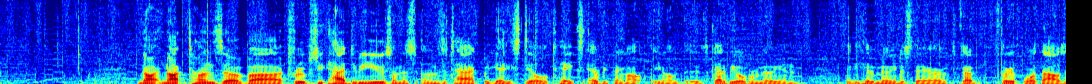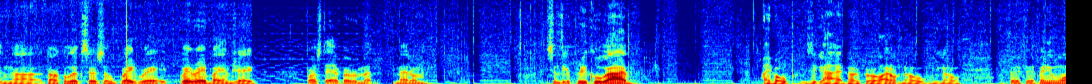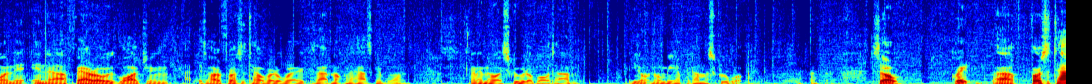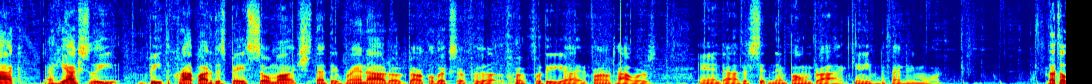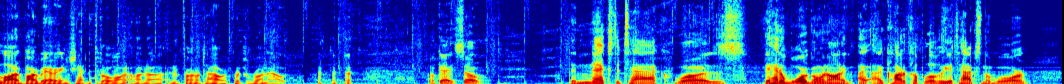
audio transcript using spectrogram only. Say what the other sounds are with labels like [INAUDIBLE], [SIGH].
Not not tons of uh, troops had to be used on this on this attack, but yet he still takes everything out. You know, it's got to be over a million. I think he hit a million just there. It's got three or four thousand uh, dark elixir. So great raid, great raid by MJ. First day I've ever met met him. Seems like a pretty cool guy. I hope he's a guy, not a girl. I don't know. You know, if, if anyone in uh, Pharaoh is watching, it's hard for us to tell right away because I'm not going to ask everyone. And I know I screw it up all the time. You don't know me yet, but I'm a screw up. [LAUGHS] so, great. Uh, first attack, uh, he actually beat the crap out of this base so much that they ran out of Dark Elixir for the [LAUGHS] for the uh, Inferno Towers. And uh, they're sitting there bone dry. Can't even defend anymore. That's a lot of barbarians you had to throw on, on uh, an Inferno Tower for it to run out. [LAUGHS] okay, so the next attack was they had a war going on. I, I caught a couple of the attacks in the war,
